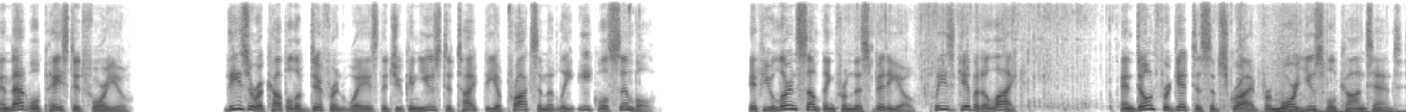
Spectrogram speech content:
And that will paste it for you. These are a couple of different ways that you can use to type the approximately equal symbol. If you learned something from this video, please give it a like. And don't forget to subscribe for more useful content.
